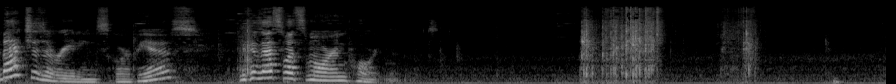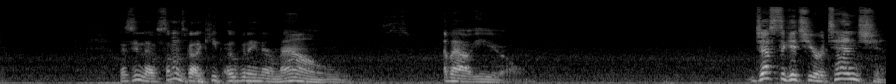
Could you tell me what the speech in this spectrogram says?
Back to the reading, Scorpios. Because that's what's more important. Because, you know, someone's got to keep opening their mouths about you just to get your attention.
